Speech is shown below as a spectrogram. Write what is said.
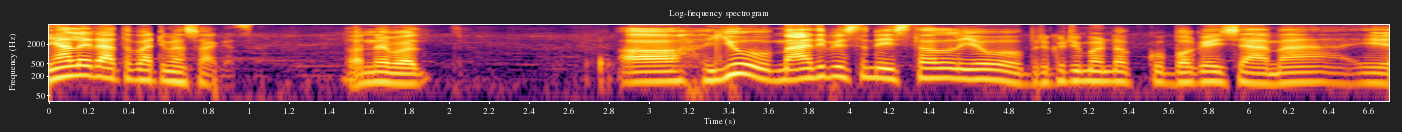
यहाँलाई रातोपाटीमा स्वागत छ। धन्यवाद। यो महाधिवेशन स्थल यो भ्रिकुटी मण्डपको बगैँचामा ए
